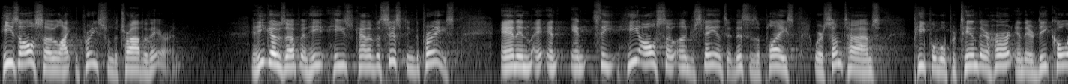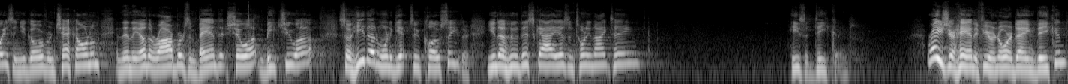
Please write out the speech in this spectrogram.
He's also like the priest from the tribe of Aaron. And he goes up and he, he's kind of assisting the priest. And, in, and, and see, he also understands that this is a place where sometimes people will pretend they're hurt and they're decoys, and you go over and check on them, and then the other robbers and bandits show up and beat you up. So he doesn't want to get too close either. You know who this guy is in 2019? He's a deacon. Raise your hand if you're an ordained deacon.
